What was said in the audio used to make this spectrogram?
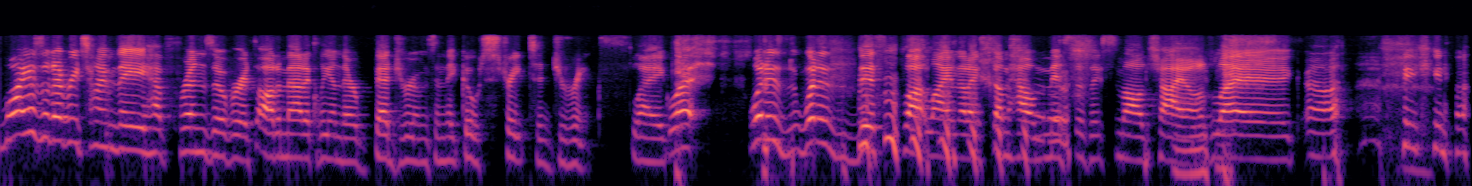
why is it every time they have friends over, it's automatically in their bedrooms and they go straight to drinks? Like what? what is what is this plot line that I somehow missed as a small child? Like, uh, you know.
